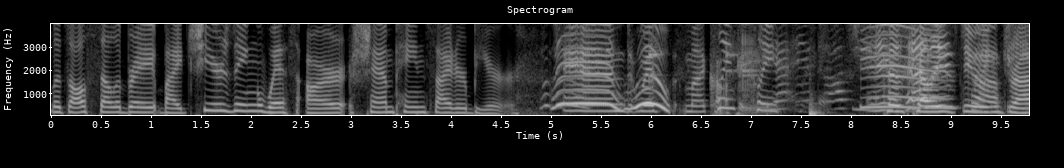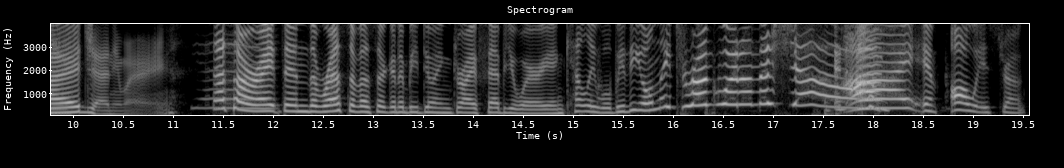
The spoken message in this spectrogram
Let's all celebrate by cheersing with our champagne cider beer. And Woo! with my coffee. Clink clink Cheers. because Kelly's doing coffee. dry January. That's all right. Then the rest of us are going to be doing dry February, and Kelly will be the only drunk one on the show. And um, I am always drunk.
